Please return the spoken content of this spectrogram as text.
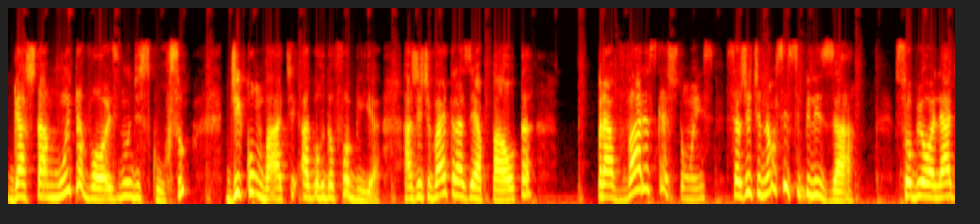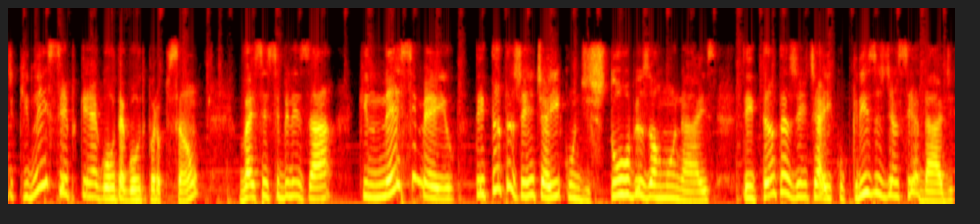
gastar muita voz no discurso de combate à gordofobia. A gente vai trazer a pauta para várias questões. Se a gente não sensibilizar sob o olhar de que nem sempre quem é gordo é gordo por opção, vai sensibilizar que nesse meio tem tanta gente aí com distúrbios hormonais, tem tanta gente aí com crises de ansiedade,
